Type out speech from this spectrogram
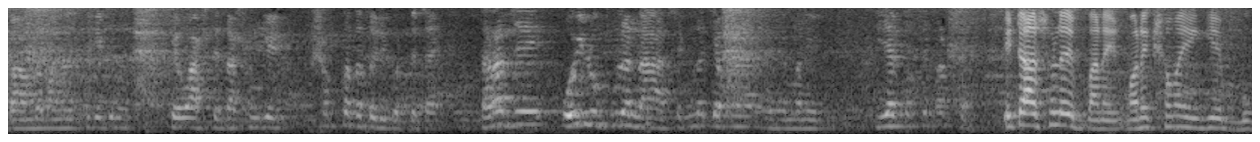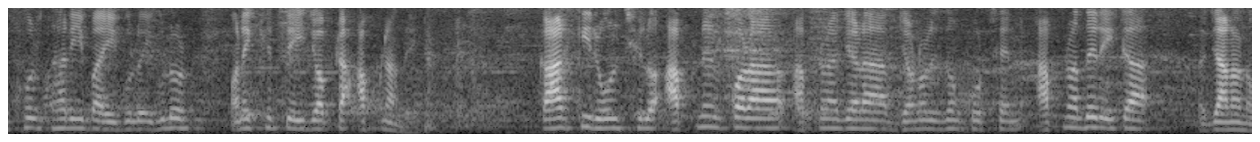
বা আমরা বাংলাদেশ থেকে কোনো কেউ আসতে তার সঙ্গে সক্ষতা তৈরি করতে চায়, তারা যে ওই লোকগুলো না, সেগুলো কি আপনারা মানে এটা আসলে মানে অনেক সময় এই যে মুখোশধারী বা এগুলো, এগুলোর অনেক ক্ষেত্রে এই জবটা আপনাদের। কার কি রোল ছিল? আপনার করা, আপনারা যারা জার্নালিজম করছেন, আপনাদের এটা জানানো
